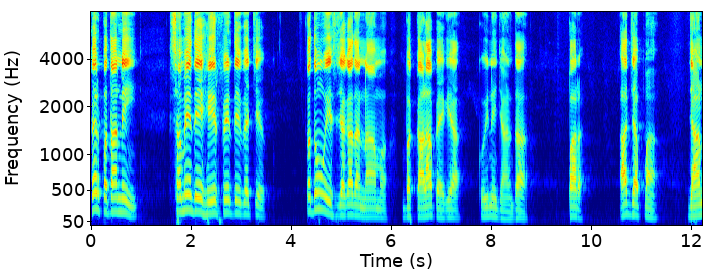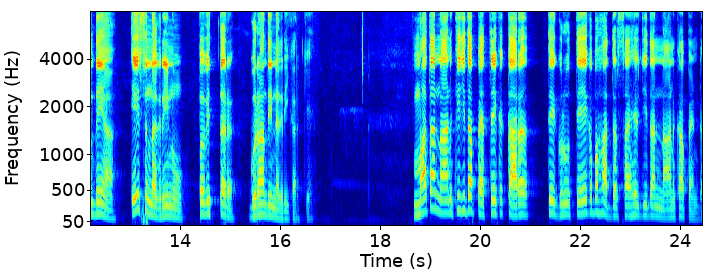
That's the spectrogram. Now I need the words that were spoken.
ਫਿਰ ਪਤਾ ਨਹੀਂ ਸਮੇਂ ਦੇ ਹੇਰ-ਫੇਰ ਦੇ ਵਿੱਚ ਕਦੋਂ ਇਸ ਜਗ੍ਹਾ ਦਾ ਨਾਮ ਬਕਾਲਾ ਪੈ ਗਿਆ, ਕੋਈ ਨਹੀਂ ਜਾਣਦਾ। ਪਰ ਅੱਜ ਆਪਾਂ ਜਾਣਦੇ ਹਾਂ ਇਸ ਨਗਰੀ ਨੂੰ ਪਵਿੱਤਰ ਗੁਰਾਂ ਦੀ ਨਗਰੀ ਕਰਕੇ। ਮਾਤਾ ਨਾਨਕੀ ਜੀ ਦਾ ਪੈਤ੍ਰਿਕ ਘਰ ਤੇ ਗੁਰੂ ਤੇਗ ਬਹਾਦਰ ਸਾਹਿਬ ਜੀ ਦਾ ਨਾਨਕਾ ਪਿੰਡ।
